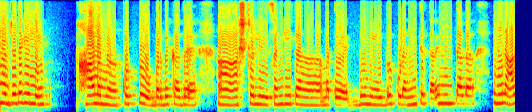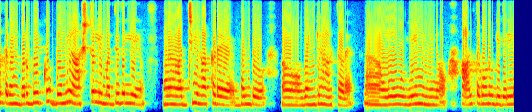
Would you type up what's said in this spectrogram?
ನನ್ ಜೊತೆಗೆ ಇಲ್ಲಿ ಹಾಲನ್ನ ಕೊಟ್ಟು ಬರ್ಬೇಕಾದ್ರೆ ಆ ಅಷ್ಟರಲ್ಲಿ ಸಂಗೀತ ಮತ್ತೆ ಭೂಮಿ ಇಬ್ರು ಕೂಡ ನಿಂತಿರ್ತಾರೆ. ನಿಂತಾಗ ನೀನು ಹಾಲ್ ತಗೊಂಡ್ ಬರ್ಬೇಕು ಭೂಮಿ ಅಷ್ಟರಲ್ಲಿ ಮಧ್ಯದಲ್ಲಿ ಅಜ್ಜಿ ಆ ಕಡೆ ಬಂದು ವ್ಯಂಗ್ಯ ಆ, ಓ, ಏನು ನೀನು? ಹಾಲ್ ತಗೊಂಡೋಗಿ ಇದೆಲ್ಲ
